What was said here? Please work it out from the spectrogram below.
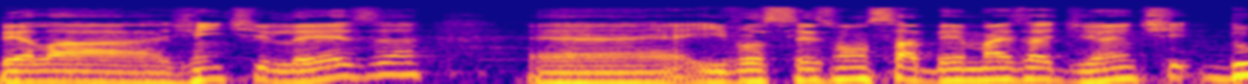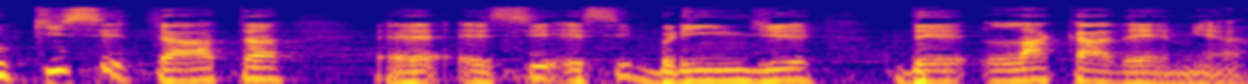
pela gentileza é, e vocês vão saber mais adiante do que se trata é, esse, esse brinde de La Academia.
